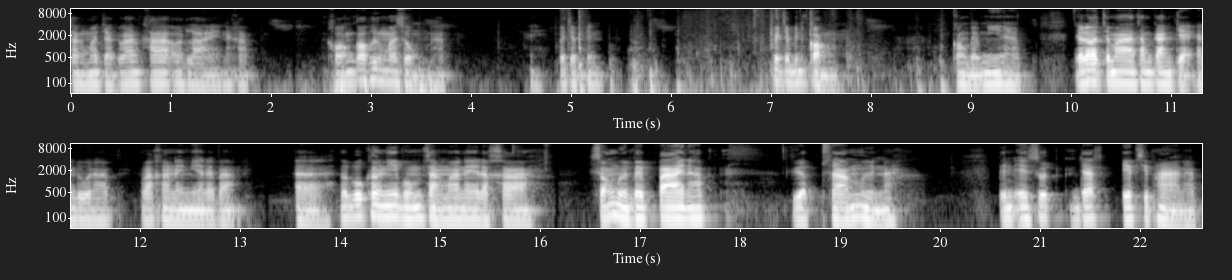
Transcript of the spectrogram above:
สั่งมาจากร้านค้าออนไลน์นะครับ ของก็เพิ่งมาส่งนะครับ ก็จะเป็น ก็จะเป็นกล่องกล่องแบบนี้นะครับ เดี๋ยวเราจะมาทำการแกะกันดูนะครับ ว่าข้างในมีอะไรบ้างโน้ตบุ๊กเครื่องนี้ผมสั่งมาในราคาสองหมื่นไปปลายๆนะครับ เกือบสามหมื่นนะ เป็น ASUS Dash F15 นะครับ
